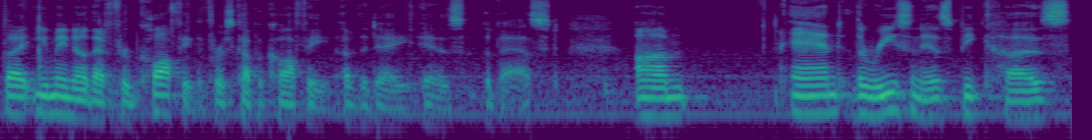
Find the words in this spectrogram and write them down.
But you may know that from coffee. The first cup of coffee of the day is the best. Um, and the reason is because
